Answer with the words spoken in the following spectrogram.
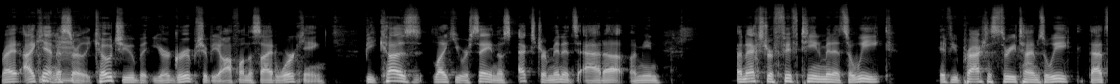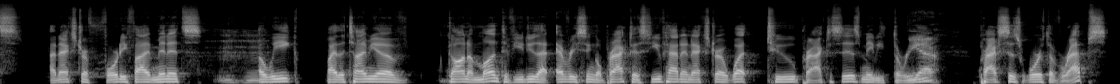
right? I can't mm-hmm. necessarily coach you, but your group should be off on the side working because, like you were saying, those extra minutes add up. I mean, an extra 15 minutes a week, if you practice three times a week, that's an extra 45 minutes mm-hmm. a week. By the time you have gone a month, if you do that every single practice, you've had an extra, what, two practices, maybe three yeah. practices worth of reps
